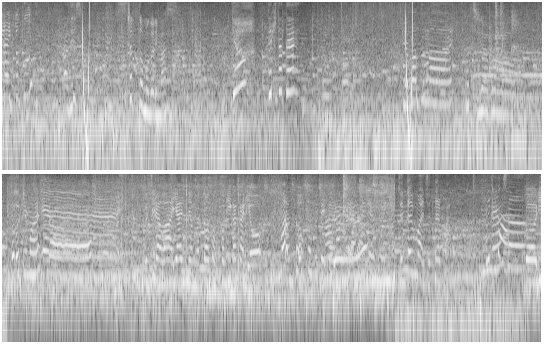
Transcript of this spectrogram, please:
ちら行っとく？あねちょっと戻ります。いやーできたて。やばくない？こちらが届きました。うちらはヤンニョムとトッポギ係を担当させていただきました絶対うまい絶対うまい。合流。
